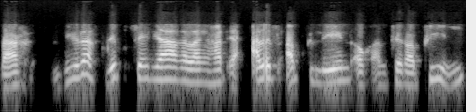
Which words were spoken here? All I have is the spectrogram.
nach, wie gesagt, 17 Jahre lang hat er alles abgelehnt, auch an Therapien.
